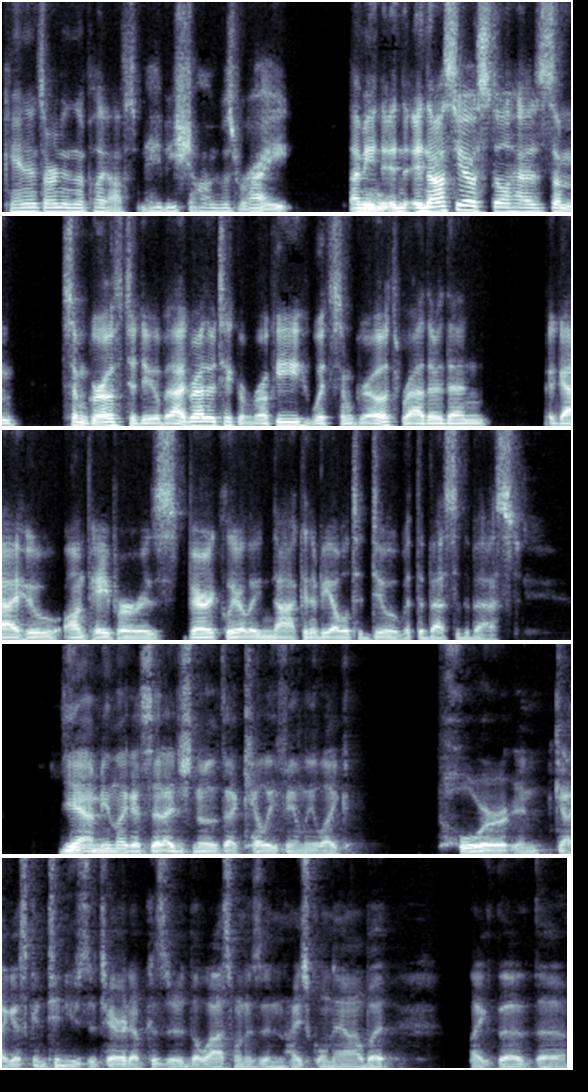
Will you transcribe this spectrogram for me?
Cannons aren't in the playoffs, maybe Sean was right. I mean. In- Inacio still has some some growth to do, but I'd rather take a rookie with some growth rather than a guy who, on paper, is very clearly not going to be able to do it with the best of the best. Yeah, I mean, like I said, I just know that that Kelly family like tore and I guess continues to tear it up because the last one is in high school now, but like the the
